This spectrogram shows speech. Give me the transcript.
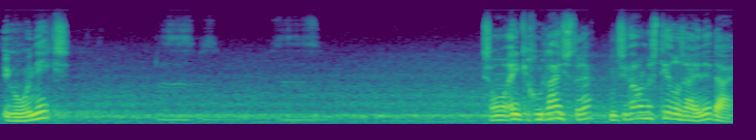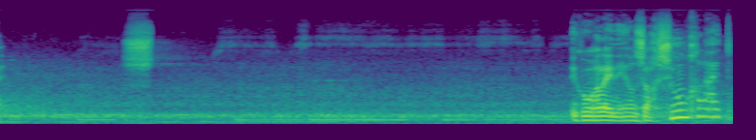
Ik hoor niks. Ik zal nog één keer goed luisteren. Moet je wel maar stil zijn, hè, daar. Ik hoor alleen een heel zacht zoomgeluid.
